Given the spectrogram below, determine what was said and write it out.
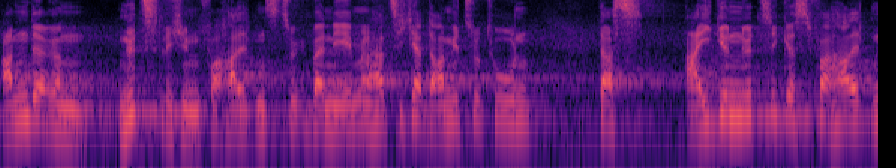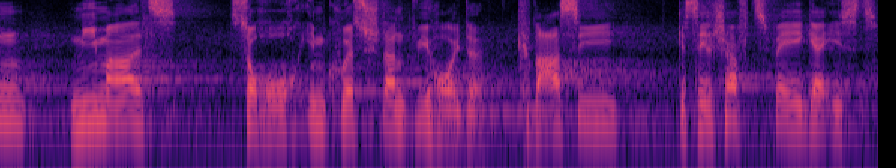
anderen nützlichen Verhaltens zu übernehmen, hat sicher damit zu tun, dass eigennütziges Verhalten niemals so hoch im Kurs stand wie heute, quasi gesellschaftsfähiger ist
